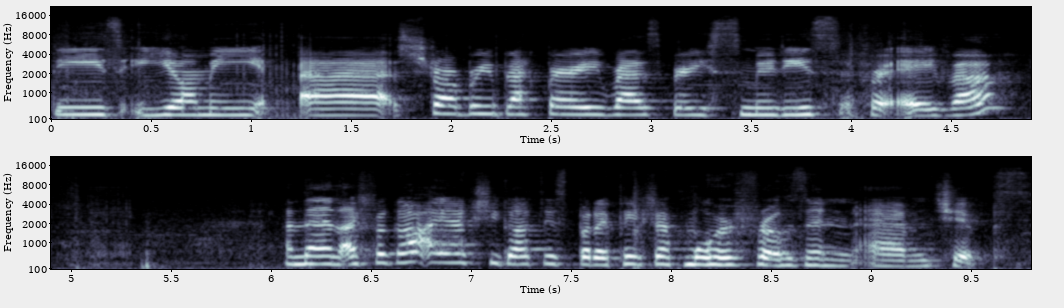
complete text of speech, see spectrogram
These yummy uh, strawberry, blackberry, raspberry smoothies for Ava. And then I forgot I actually got this, but I picked up more frozen um, chips.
